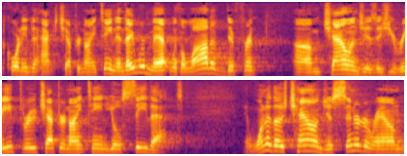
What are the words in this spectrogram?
according to Acts chapter 19. And they were met with a lot of different um, challenges. As you read through chapter 19, you'll see that. And one of those challenges centered around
